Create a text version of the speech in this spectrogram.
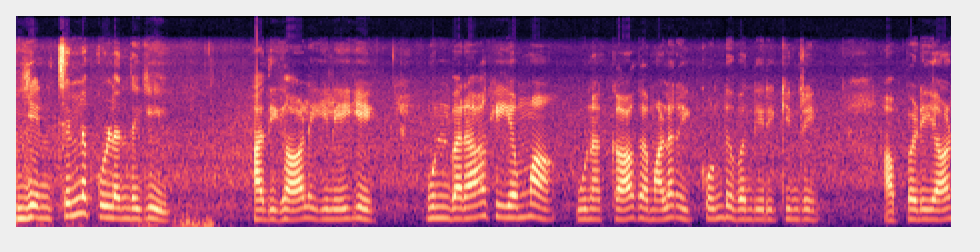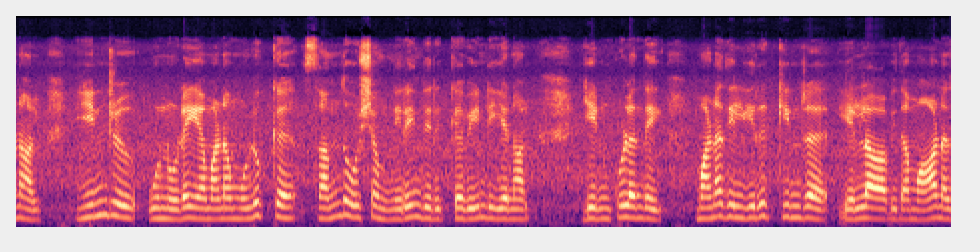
என் செல்ல குழந்தையே அதிகாலையிலேயே உன் வராகியம்மா உனக்காக மலரை கொண்டு வந்திருக்கின்றேன். அப்படியானால் இன்று உன்னுடைய மனம் முழுக்க சந்தோஷம் நிறைந்திருக்க வேண்டிய நாள். என் குழந்தை மனதில் இருக்கின்ற எல்லா விதமான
